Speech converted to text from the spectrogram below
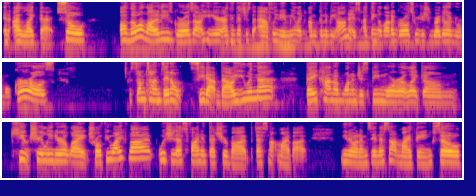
and I like that. So although a lot of these girls out here, I think that's just the athlete in me. Like, I'm to be honest. I think a lot of girls who are just regular, normal girls, sometimes they don't see that value in that. They kind of want to just be more like, um, cute cheerleader, like trophy wife vibe, which is that's fine if that's your vibe, but that's not my vibe. You know what I'm saying? That's not my thing. So,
